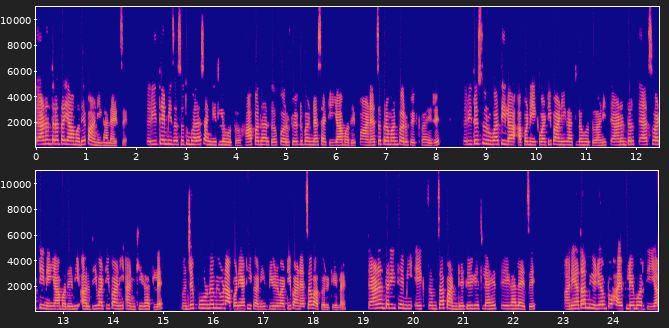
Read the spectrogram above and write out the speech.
त्यानंतर आता यामध्ये पाणी घालायचं तर इथे मी जसं तुम्हाला सांगितलं होतं हा पदार्थ परफेक्ट बनण्यासाठी यामध्ये पाण्याचं प्रमाण परफेक्ट पाहिजे. तर इथे सुरुवातीला आपण एक वाटी पाणी घातलं होतं आणि त्यानंतर त्याच वाटीने यामध्ये मी अर्धी वाटी पाणी आणखी घातलंय. म्हणजे पूर्ण मिळून आपण या ठिकाणी दीड वाटी पाण्याचा वापर केलाय. त्यानंतर इथे मी एक चमचा पांढरे तीळ घेतले आहेत ते घालायचे. आणि आता मीडियम टू हाय फ्लेमवरती या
